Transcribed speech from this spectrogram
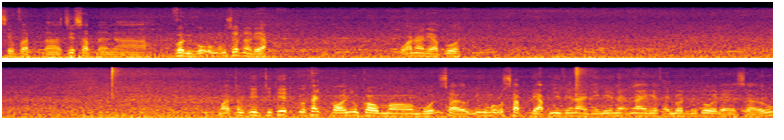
Chiếc vật à, chiếc sập này là vân gỗ cũng rất là đẹp. Quá là đẹp luôn. Mọi thông tin chi tiết, quý khách có nhu cầu mà muốn sở hữu những mẫu sập đẹp như thế này thì liên hệ ngay với Thành Luân chúng tôi để sở hữu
